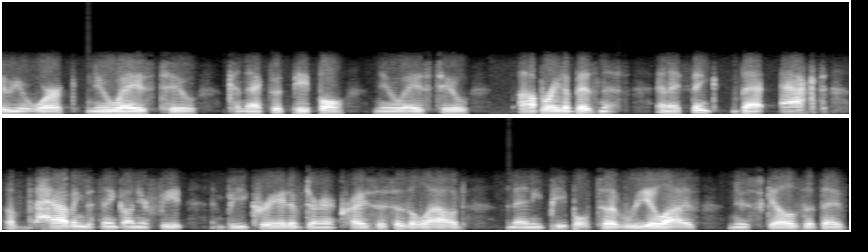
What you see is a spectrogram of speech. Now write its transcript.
do your work, new ways to connect with people, new ways to operate a business. And I think that act of having to think on your feet and be creative during a crisis has allowed many people to realize new skills that they've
